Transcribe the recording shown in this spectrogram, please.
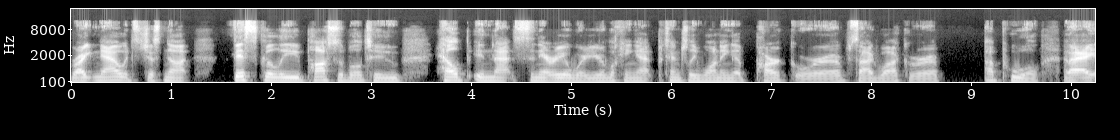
right now it's just not fiscally possible to help in that scenario where you're looking at potentially wanting a park or a sidewalk or a, a pool and i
